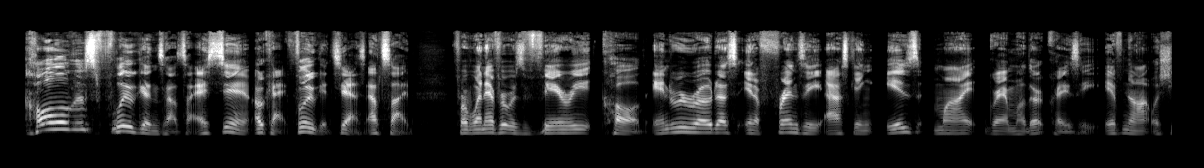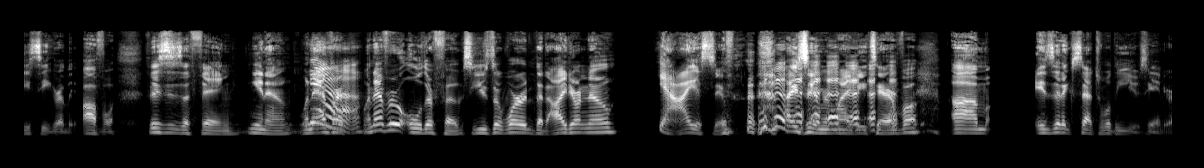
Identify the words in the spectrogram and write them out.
cold as flugans outside. I see it. Okay, flugans, yes, outside. For whenever it was very cold. Andrew wrote us in a frenzy asking, Is my grandmother crazy? If not, was she secretly awful? This is a thing, you know, whenever Yeah. whenever older folks use a word that I don't know, yeah, I assume. I assume it might be terrible. Um, is it acceptable to use? Andrew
